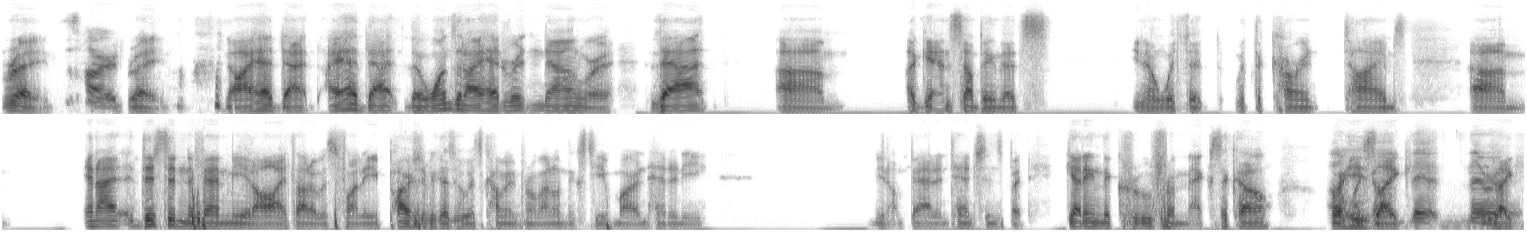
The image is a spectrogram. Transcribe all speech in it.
right, this is hard. right. No, I had that. I had that. The ones that I had written down were that. Um, again, something that's, you know, with the with the current times. Um, and I this didn't offend me at all. I thought it was funny, partially because of who it's coming from. I don't think Steve Martin had any, you know, bad intentions, but getting the crew from Mexico, where Oh he's God, like, they, they were like,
